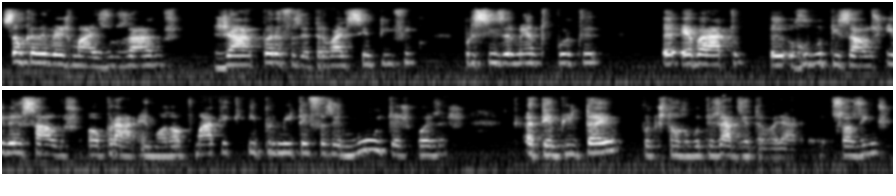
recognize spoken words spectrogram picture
são cada vez mais usados já para fazer trabalho científico, precisamente porque uh, é barato uh, robotizá-los e deixá-los operar em modo automático e permitem fazer muitas coisas a tempo inteiro porque estão robotizados e a trabalhar sozinhos.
